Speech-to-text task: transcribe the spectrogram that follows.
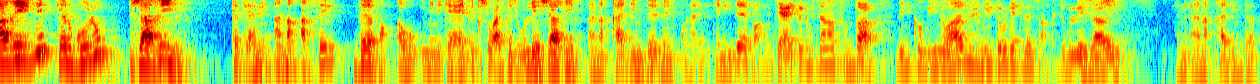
arriver كنقولوا جاريف كتعني أنا اصل دابا أو ملي كيعيط لك شي واحد كتقول ليه جاريف أنا قادم دابا نكون عندك يعني دابا كيعيط لك مثلا في الدار بينك وبينها جوج متر ولا ثلاثة كتقول ليه جاريف يعني أنا قادم دابا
